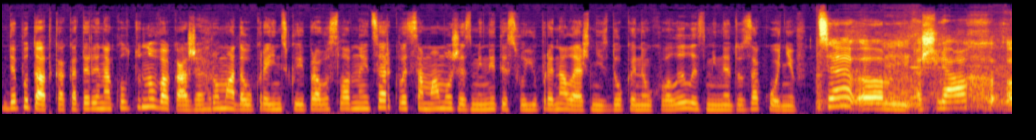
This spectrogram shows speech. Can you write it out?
Депутатка Катерина Колтунова каже, громада Української православної церкви сама може змінити свою приналежність, доки не ухвалили зміни до законів. Це ем, шлях е,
